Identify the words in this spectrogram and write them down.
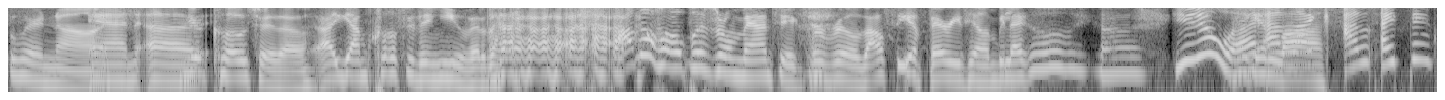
We're not. And, uh, you're closer though. I, I'm closer than you, ¿verdad? I'm a hopeless romantic for real. I'll see a fairy tale and be like, oh my God. You know what? I get like. lost. I, I think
